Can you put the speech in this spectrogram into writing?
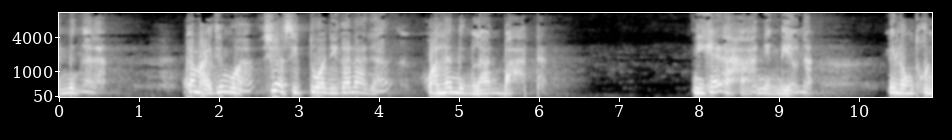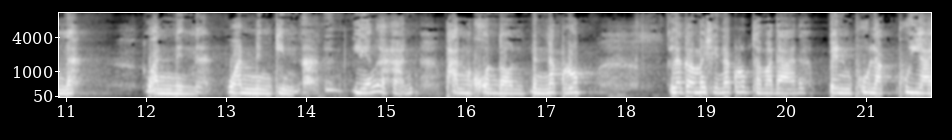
นหนึ่งอะละก็หมายถึงว่า เชื่อสิบตัวนี้ก็น่าจะวันละหนึ่งล้านบาทนี่แค่อาหารอย่างเดียวนะ นี่ลงทุนนะ วันหนึ่งนะวันหนึ่งกินเลี้ยงอาหาร พันคนตอนเป็นนักรบ แล้วก็ไม่ใช่นักรบธรรมดานะ เป็นผู้หลักผู้ใหญ่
